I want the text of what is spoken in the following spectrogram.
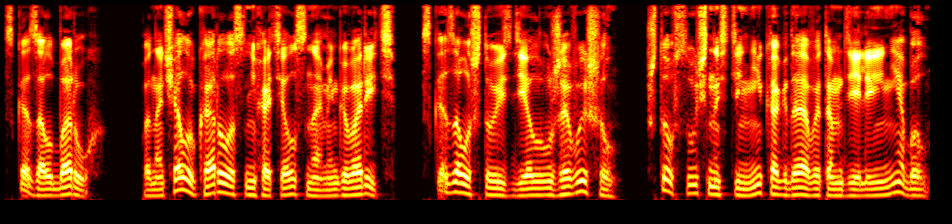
сказал Барух. Поначалу Карлос не хотел с нами говорить. Сказал, что из дела уже вышел, что в сущности никогда в этом деле и не был,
